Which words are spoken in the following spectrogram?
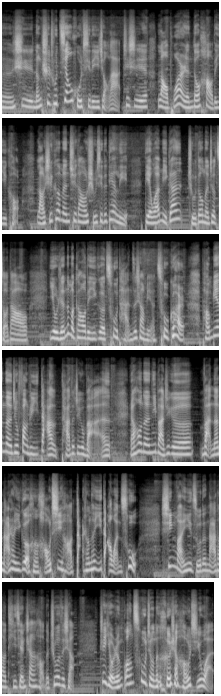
嗯，是能吃出江湖气的一种啦。这是老普洱人都好的一口。老食客们去到熟悉的店里，点完米干，主动的就走到有人那么高的一个醋坛子上面，醋罐儿旁边呢就放着一大沓的这个碗，然后呢你把这个碗呢拿上一个，很豪气哈，打上它一大碗醋，心满意足的拿到提前站好的桌子上。这有人光醋就能喝上好几碗，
